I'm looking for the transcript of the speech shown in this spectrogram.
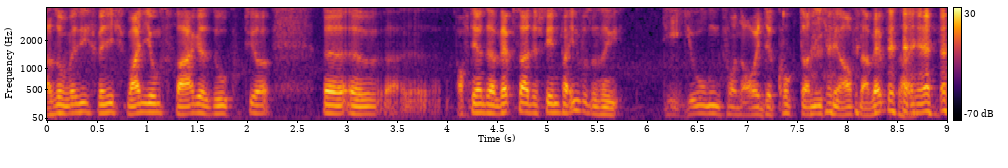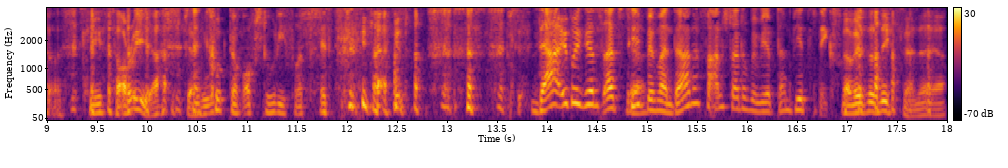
also wenn ich, wenn ich meine Jungs frage, du guck dir äh, äh, auf der, der Webseite stehen ein paar Infos, sagen die, Jugend von heute guckt doch nicht mehr auf einer Webseite. Ich sag, okay, sorry, ja, ist ja gut. Guck doch auf StudiVZ. da übrigens als Tipp, Ja. wenn man da eine Veranstaltung bewirbt, dann wird's nix. Da wird es nichts mehr, ne? Ja.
